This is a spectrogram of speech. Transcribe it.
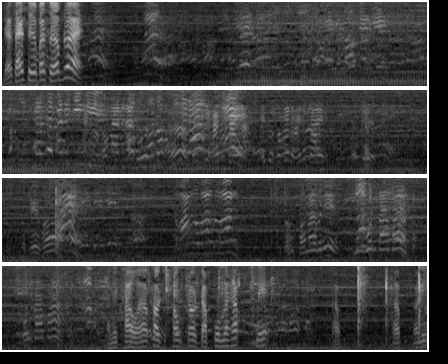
เดี๋ยวสายสืบมาเสริมด้วย หายใจอะไอ้ส่วนของหายหายใจโอเคโอเคพ่อระวังระวังระวัง สองนายมานี่มีวนตามมาวนตามมา อันนี้เข้าแล้วเข้าเข้าเข้าจับกลุ่มแล้วครับนี่ครับครับอันนี้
